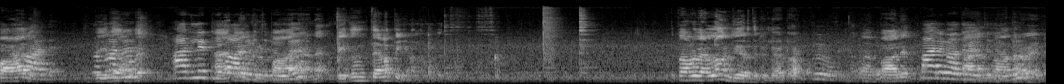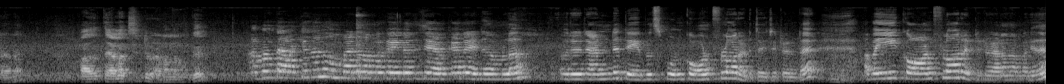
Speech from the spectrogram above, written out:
പാൽ. നമ്മളൊരു അര ലിറ്റർ പാൽ എടുത്തിട്ടുണ്ട്. അപ്പോൾ ഇതൊന്ന് തിളപ്പിക്കണം നമുക്ക്. ഇപ്പൊ നമ്മൾ വെള്ളവും ചേർത്തിട്ടില്ല കേട്ടോ. പാൽ പാൽ. മാത്രമായിട്ടാണ്. അപ്പൊ അത് തിളച്ചിട്ട് വേണം നമുക്ക് അപ്പൊ തിളയ്ക്കുന്നതിന് മുമ്പായിട്ട് നമുക്ക് അതിനകത്ത് ചേർക്കാനായിട്ട് നമ്മൾ ഒരു രണ്ട് ടേബിൾ സ്പൂൺ കോൺഫ്ലോർ എടുത്ത് വെച്ചിട്ടുണ്ട്. അപ്പോൾ ഈ കോൺഫ്ലോർ ഇട്ടിട്ട് വേണം നമുക്കിത്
